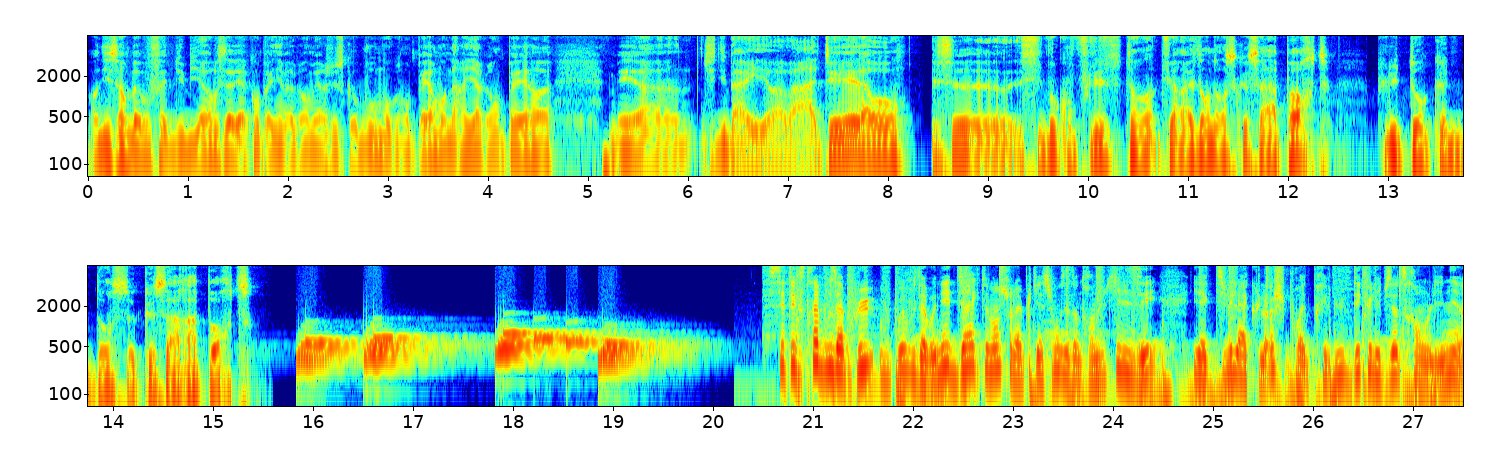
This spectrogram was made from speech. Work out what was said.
en disant bah, vous faites du bien, vous avez accompagné ma grand-mère jusqu'au bout, mon grand-père, mon arrière-grand-père. Mais euh, j'ai dit bah il va télé là-haut. Suis beaucoup plus tu as raison, dans ce que ça apporte plutôt que dans ce que ça rapporte. Cet extrait vous a plu, vous pouvez vous abonner directement sur l'application que vous êtes en train d'utiliser et activer la cloche pour être prévenu dès que l'épisode sera en ligne.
